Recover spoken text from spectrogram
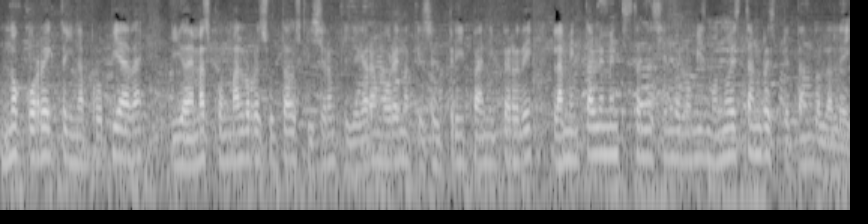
no correcta, inapropiada y además con malos resultados que hicieron que llegara Moreno, que es el PRI, PAN y PRD, lamentablemente están haciendo lo mismo, no están respetando la ley.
